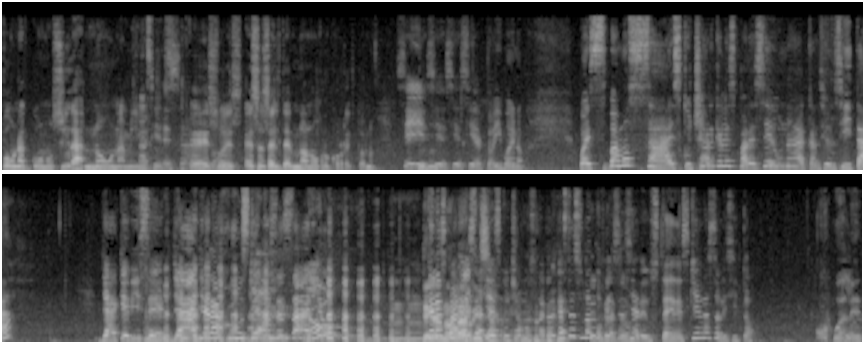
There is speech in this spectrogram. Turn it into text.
Fue una conocida, no una amiga. Así es. Exacto. Eso es, ese es el término a lo mejor correcto, ¿no? Sí, sí, sí, es cierto. Y bueno, pues vamos a escuchar qué les parece una cancioncita. Ya que dice, ya, ya era justo, necesario. ¿Qué les parece si escuchamos una canción? Esta es una Perfecto. complacencia de ustedes. ¿Quién la solicitó? ¿Cuál es?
